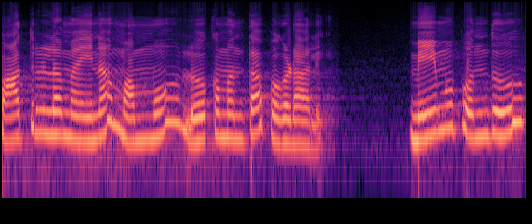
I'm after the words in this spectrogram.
పాత్రులమైన మమ్ము లోకమంతా పొగడాలి. మేము పొందు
